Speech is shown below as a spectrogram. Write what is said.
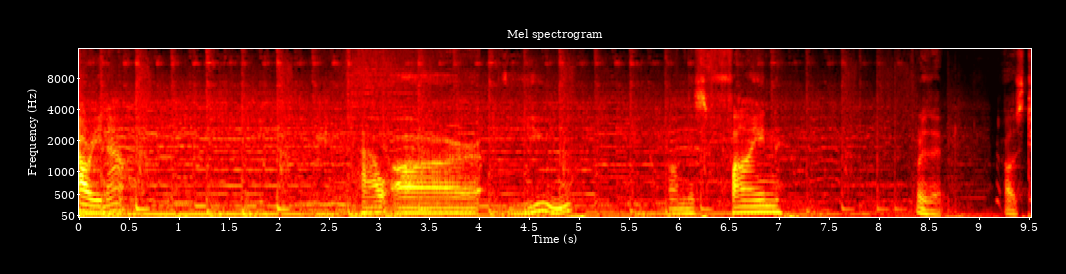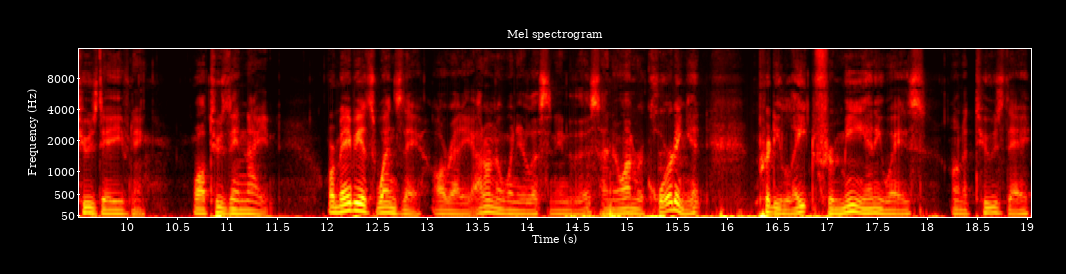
How are you now? How are you on this fine. What is it? Oh, it's Tuesday evening. Well, Tuesday night. Or maybe it's Wednesday already. I don't know when you're listening to this. I know I'm recording it pretty late for me, anyways, on a Tuesday.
